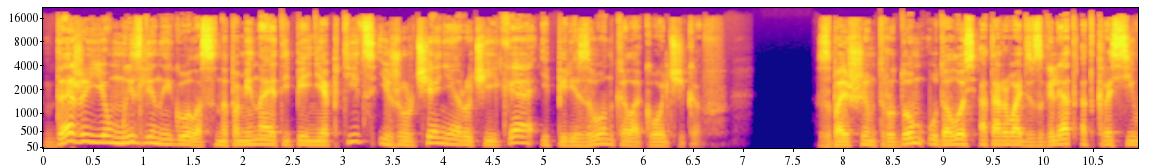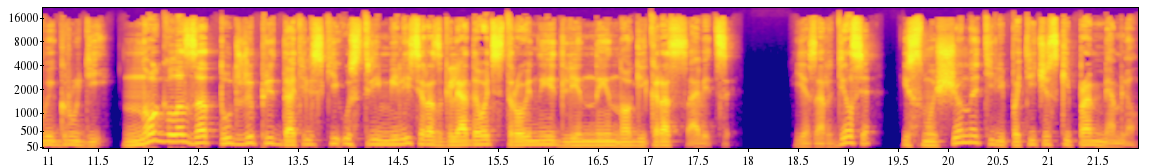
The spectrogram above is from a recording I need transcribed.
Даже ее мысленный голос напоминает и пение птиц, и журчание ручейка, и перезвон колокольчиков. С большим трудом удалось оторвать взгляд от красивой груди, но глаза тут же предательски устремились разглядывать стройные длинные ноги красавицы. Я зарделся и смущенно телепатически промямлил.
